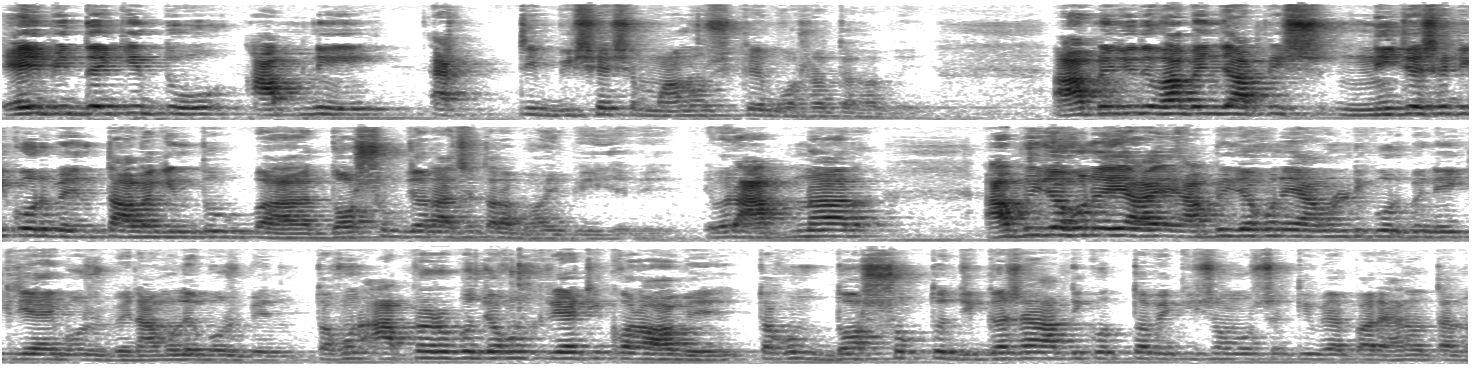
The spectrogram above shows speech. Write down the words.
এই বিদ্যায় কিন্তু আপনি একটি বিশেষ মানুষকে বসাতে হবে। আপনি যদি ভাবেন যে আপনি নিজে সেটি করবেন, তাহলে কিন্তু দর্শক যারা আছে তারা ভয় পেয়ে যাবে। এবার আপনার, আপনি যখন এই আপনি যখন এই আমলটি করবেন, এই ক্রিয়ায় বসবেন, আমলে বসবেন, তখন আপনার উপর যখন ক্রিয়াটি করা হবে, তখন দর্শক তো জিজ্ঞাসা আদি করতে হবে, কি সমস্যা, কি ব্যাপার, হেন তেন।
